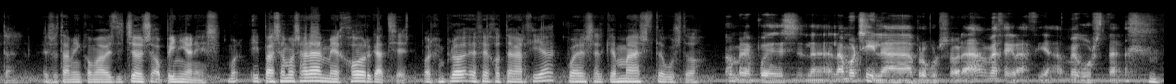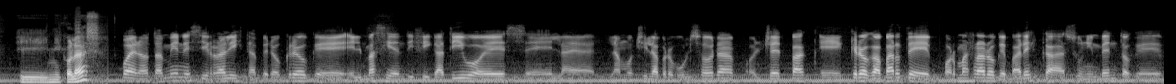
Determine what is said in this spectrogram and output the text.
encantan. Eso también, como habéis dicho, es opiniones. Bueno, y pasamos ahora al mejor gadget. Por ejemplo, FJ García, ¿cuál es el que más te gustó? Hombre, pues la, la mochila propulsora me hace gracia, me gusta. ¿Y Nicolás? Bueno, también es irrealista, pero creo que el más identificativo es eh, la, la mochila propulsora o el jetpack. Eh, creo que aparte, por más raro que parezca, es un invento que,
